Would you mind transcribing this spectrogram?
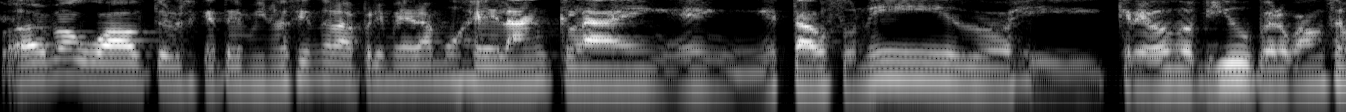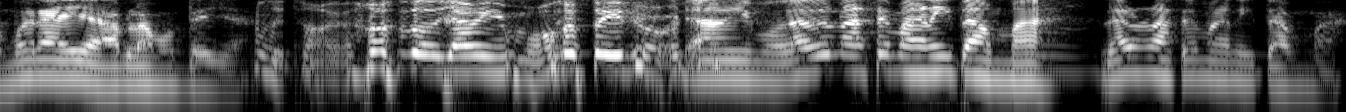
Barbara Walters, que terminó siendo la primera mujer ancla en, en Estados Unidos y creó The View, pero cuando se muera ella hablamos de ella. Ya mismo. Ya mismo, dale unas semanitas más. Mm. Dale unas semanitas más.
